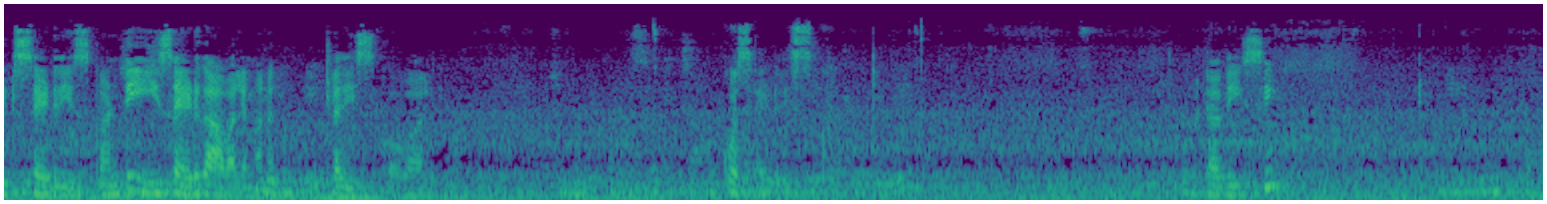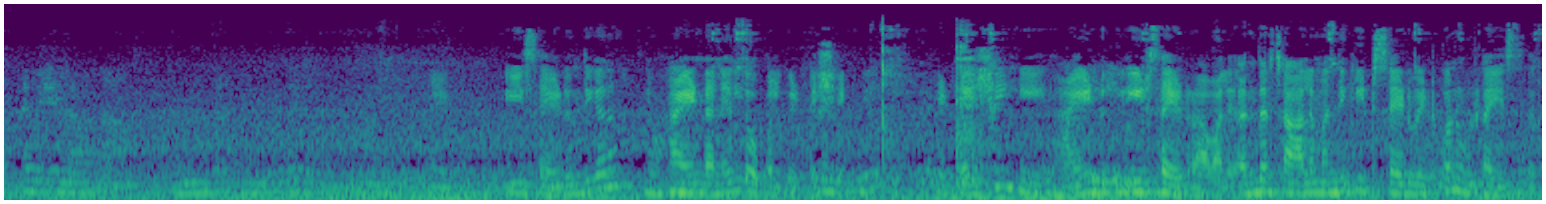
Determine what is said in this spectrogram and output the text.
ఇటు సైడ్ తీసుకో. అంటే ఈ సైడ్ కావాలి మనకు ఇట్లా తీసుకో. ఇంకో సైడ్ తీసుకో ఉల్టా తీసి ఈ సైడ్ ఉంది కదా. నువ్వు హ్యాండ్ అనేది లోపలికి పెట్టేసి పెట్టేసి ఈ హ్యాండ్ ఈ సైడ్ రావాలి. అందరు చాలామందికి ఇటు సైడ్ పెట్టుకొని ఉల్టా వేస్తారు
